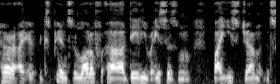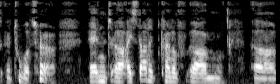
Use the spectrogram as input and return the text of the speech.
her I experienced a lot of uh, daily racism by East Germans uh, towards her, and uh, I started kind of um, uh,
